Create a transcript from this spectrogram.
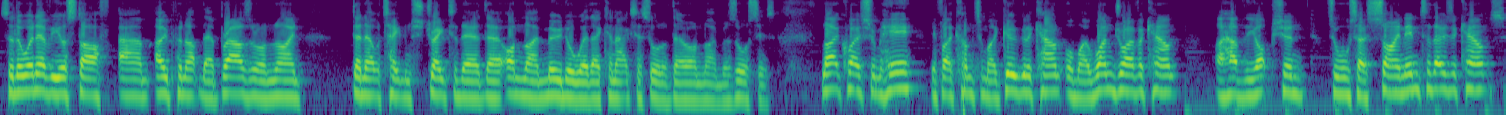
so that whenever your staff um, open up their browser online, then that will take them straight to their, their online Moodle where they can access all of their online resources. Likewise from here, if I come to my Google account or my OneDrive account, I have the option to also sign into those accounts,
